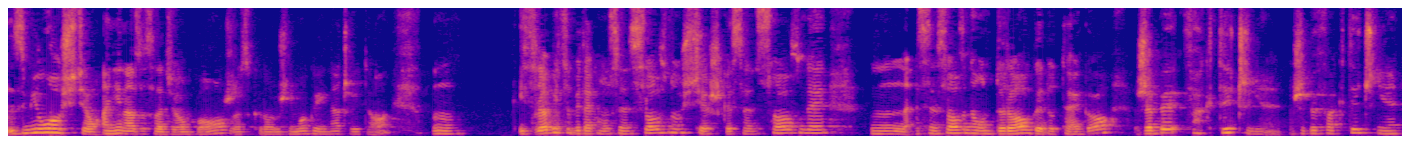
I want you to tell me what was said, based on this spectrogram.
z miłością, a nie na zasadzie, o Boże, skoro już nie mogę inaczej, to. Mm, I zrobić sobie taką sensowną ścieżkę, sensowny, mm, sensowną drogę do tego, żeby faktycznie, żeby faktycznie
